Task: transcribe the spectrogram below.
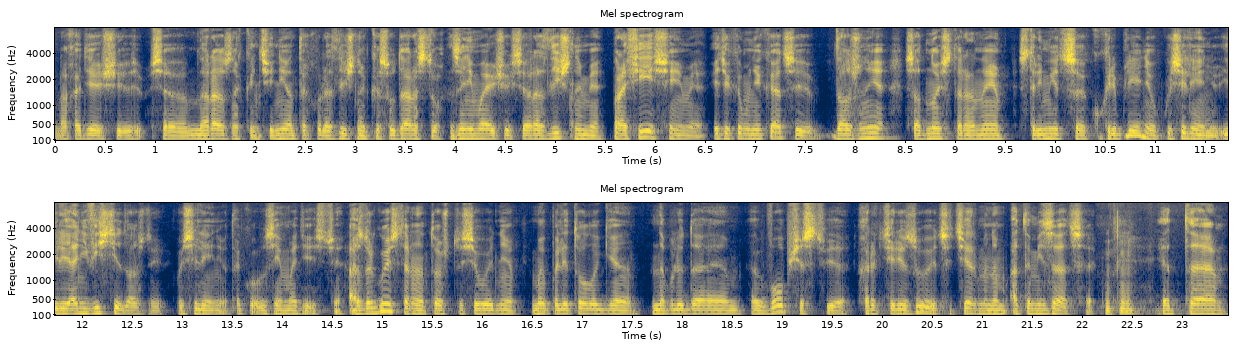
находящимися на разных континентах, в различных государствах, занимающихся различными профессиями, эти коммуникации должны, с одной стороны, стремиться к укреплению, к усилению, или они вести должны к усилению такого взаимодействия. А с другой стороны, то, что сегодня мы, политологи, наблюдаем наблюдаем в обществе, характеризуется термином атомизация. Угу. Это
